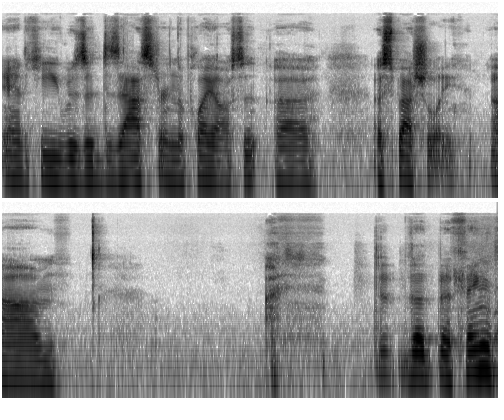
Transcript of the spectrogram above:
and he was a disaster in the playoffs, uh, especially. Um, the, the the thing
